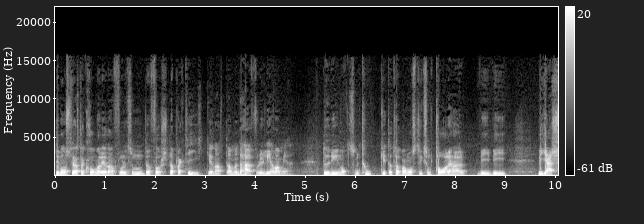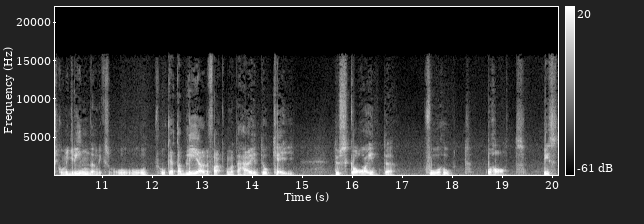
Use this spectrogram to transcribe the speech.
det måste nästan komma redan från liksom den första praktiken att ja, men det här får du leva med. Då är det ju något som är tokigt. Jag tror att man måste liksom ta det här vid, vid, vid gärdsgården, vid grinden liksom, och, och, och etablera det faktum att det här är inte okej. Okay. Du ska inte få hot och hat. Visst,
